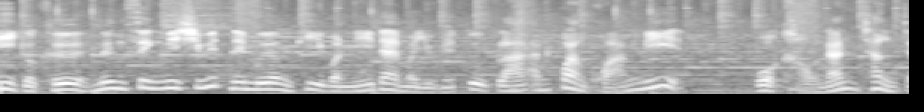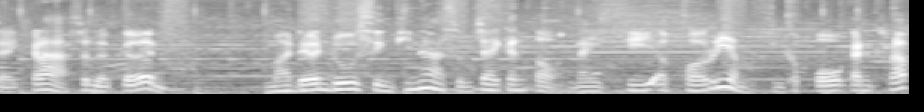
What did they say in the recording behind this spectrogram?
นี่ก็คือหนึ่งสิ่งมีชีวิตในเมืองที่วันนี้ได้มาอยู่ในตู้ปลาอันกว้างขวางนี้ พวกเขานั้นช่างใจกล้าเสลือเกิน มาเดินดูสิ่งที่น่าสนใจกันต่อในซีอควาเรียมสิงคโปร์กันครับ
